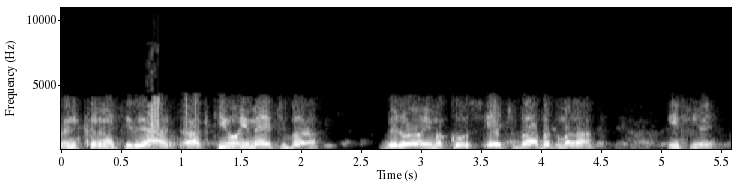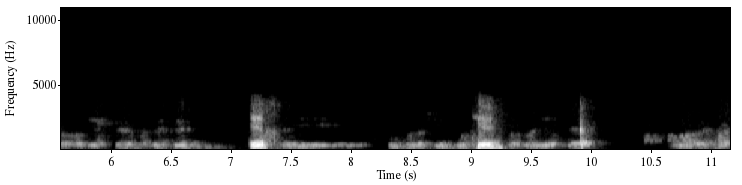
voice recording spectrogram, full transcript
אני, קראתי לאט, רק תהיו עם אצבע ולא עם הכוס, אצבע בגמרא. איך? כן. אמר אחד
